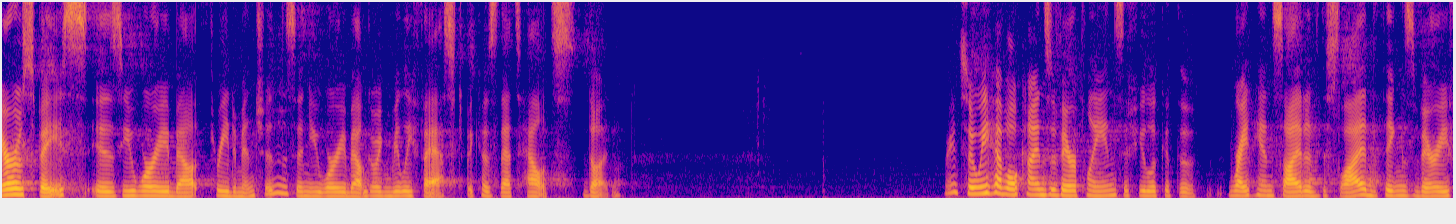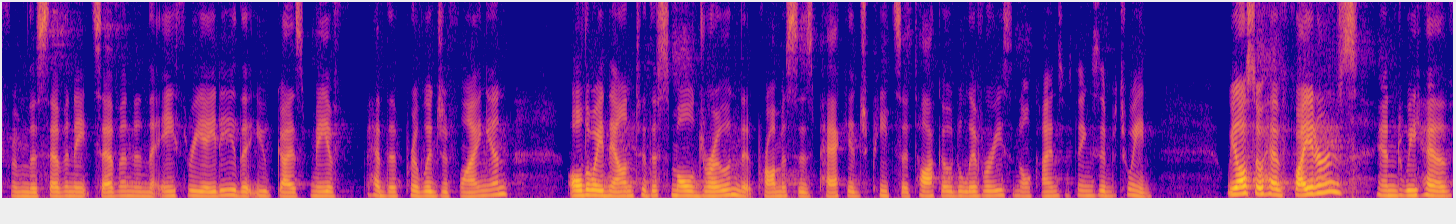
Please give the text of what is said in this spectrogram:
aerospace is you worry about three dimensions and you worry about going really fast because that's how it's done. Right, so we have all kinds of airplanes. If you look at the right-hand side of the slide, things vary from the 787 and the A380 that you guys may have had the privilege of flying in, all the way down to the small drone that promises package pizza taco deliveries and all kinds of things in between. We also have fighters and we have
